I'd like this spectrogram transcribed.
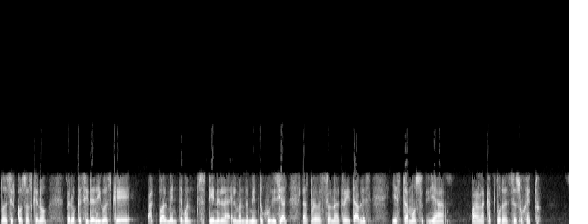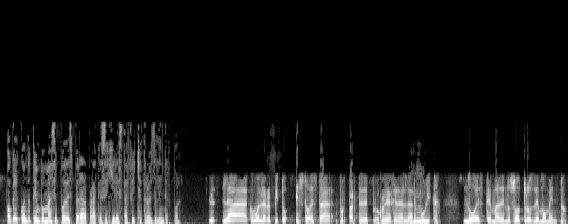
no decir cosas que no. Pero lo que sí le digo es que actualmente bueno se tiene la, el mandamiento judicial las pruebas son acreditables y estamos ya para la captura de este sujeto. Ok, ¿cuánto tiempo más se puede esperar para que se gire esta ficha a través de la Interpol? La, como le repito, esto está por parte de Procuraduría General de la uh -huh. República, no es tema de nosotros de momento.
